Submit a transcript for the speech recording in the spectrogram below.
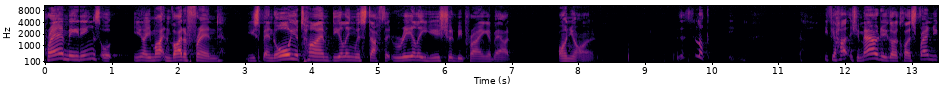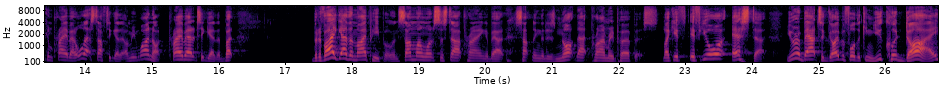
prayer meetings, or you know, you might invite a friend, you spend all your time dealing with stuff that really you should be praying about on your own. Look, if you're, if you're married or you've got a close friend, you can pray about all that stuff together. I mean, why not? Pray about it together. But, but if I gather my people and someone wants to start praying about something that is not that primary purpose, like if, if you're Esther, you're about to go before the king, you could die.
